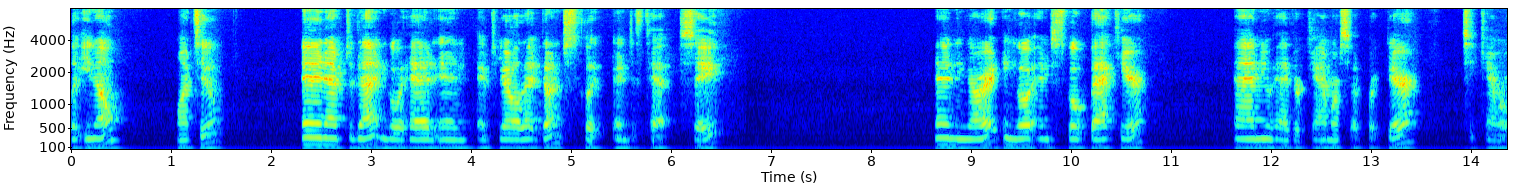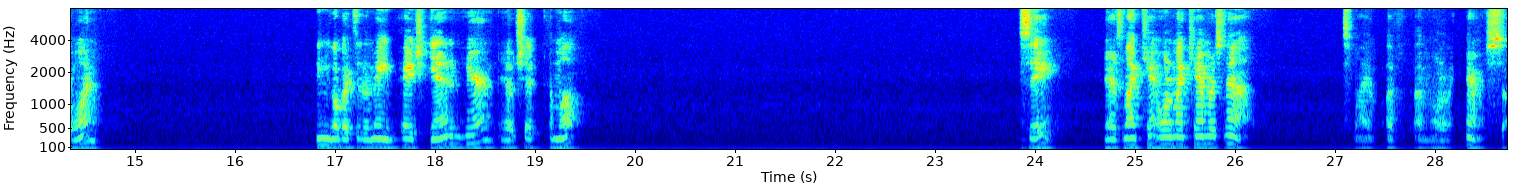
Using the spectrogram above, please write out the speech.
Let you know, want to, and after that, you go ahead and after you get all that done, just click and just tap save. And all right, can go ahead and just go back here, and you have your camera set up right there. See camera one. You can go back to the main page again here. It should come up. See, there's my one of my cameras now. It's my uh, uh, one of my cameras. So,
